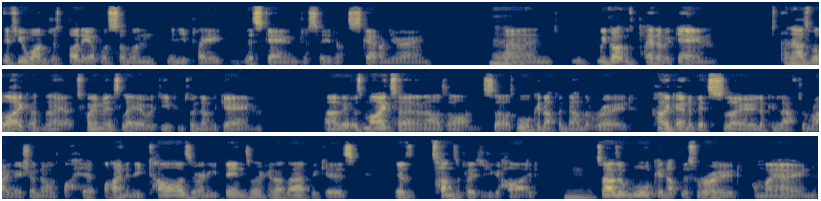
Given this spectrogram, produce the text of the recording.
If you want, just buddy up with someone when you play this game, just so you're not scared on your own. Yeah. And we got him to play another game, and as we're like, I don't know, like 20 minutes later, we're deep into another game. Um, it was my turn and I was on, so I was walking up and down the road, kind of going a bit slow, looking left and right, make sure no one's behind any cars or any bins or anything like that, because there's tons of places you could hide. Hmm. So as I'm walking up this road on my own,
